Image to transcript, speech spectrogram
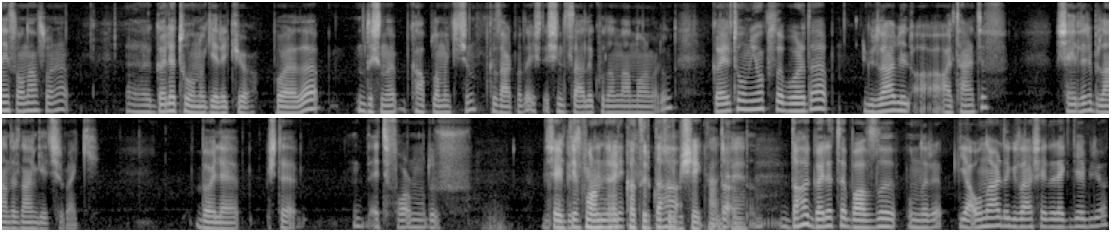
neyse ondan sonra e, galeta unu gerekiyor bu arada. Dışını kaplamak için kızartmada işte şinitselde kullanılan normal un. Galeta unu yoksa bu arada güzel bir alternatif şeyleri blenderdan geçirmek. Böyle işte etiform mudur? Şey Eti form hani direkt katır kutur daha- bir şey kanka Da- ya. da- daha galeta bazlı unları ya onlar da güzel şeyler ekleyebiliyor.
